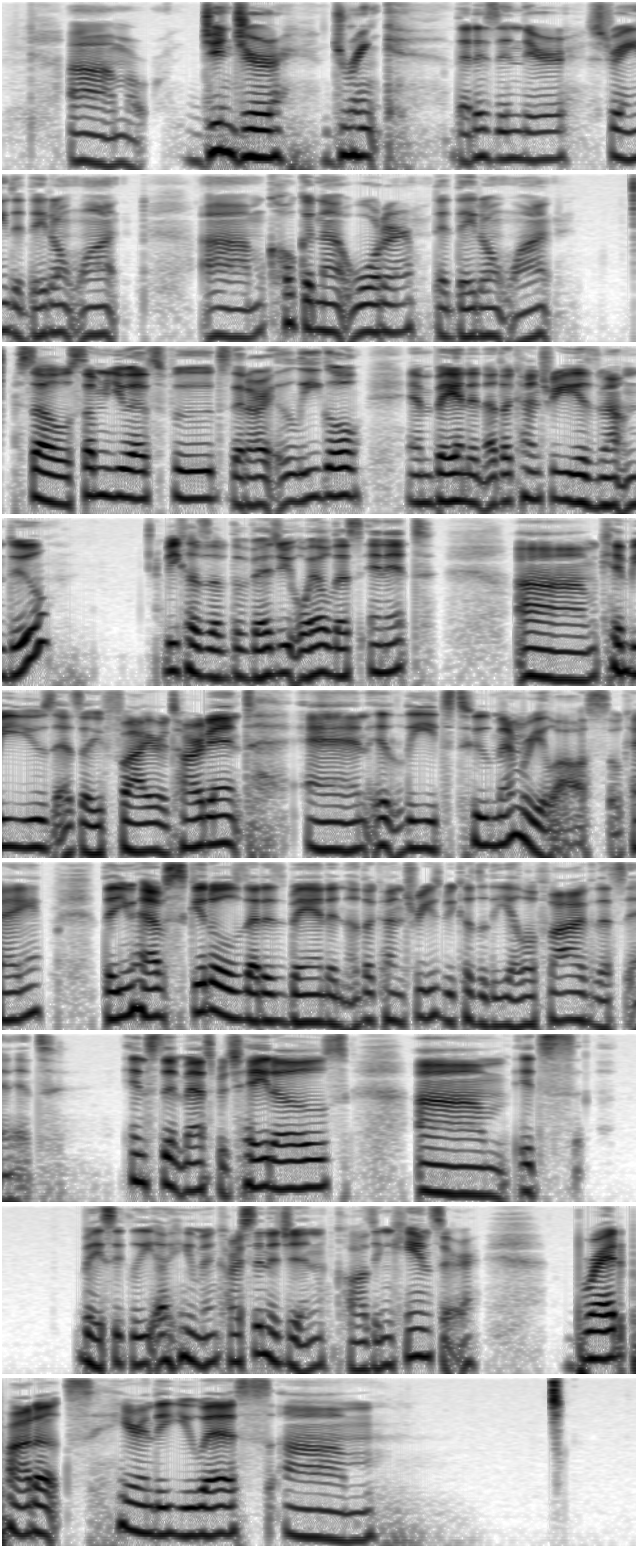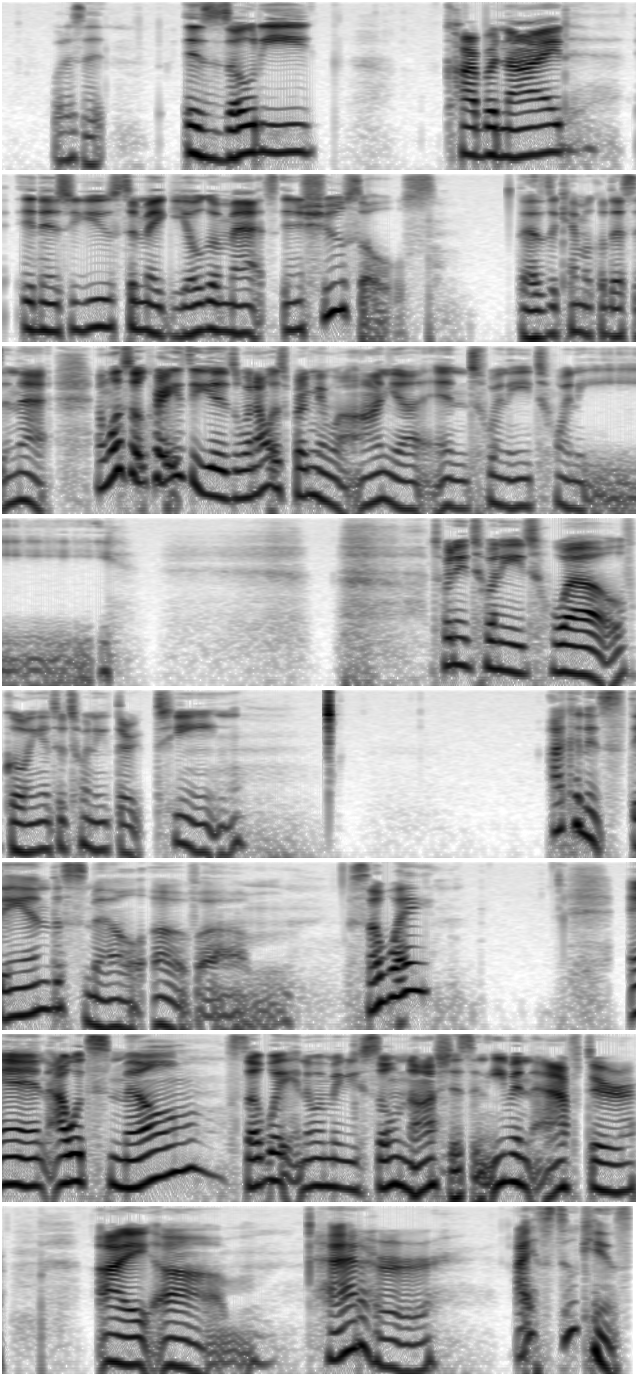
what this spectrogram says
um, ginger drink that is in their strain that they don't want, um, coconut water that they don't want. So, some U.S. foods that are illegal and banned in other countries is Mountain Dew because of the veggie oil that's in it um, can be used as a fire retardant and it leads to memory loss. Okay. Then you have Skittles that is banned in other countries because of the yellow five that's in it. Instant mashed potatoes. Um, it's basically a human carcinogen causing cancer. Bread products here in the US. Um, what is it? Is Zodi carbonide it is used to make yoga mats and shoe soles. That's the chemical that's in that. And what's so crazy is when I was pregnant with Anya in 2020, 2012, going into 2013, I couldn't stand the smell of um, Subway. And I would smell Subway and it would make me so nauseous. And even after I um had her, I still can't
